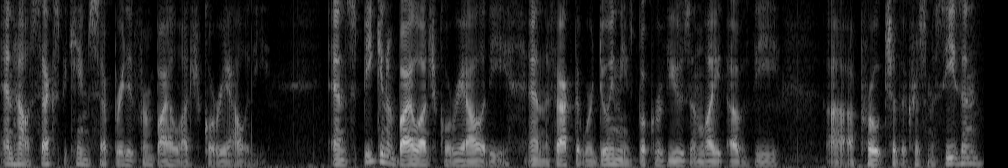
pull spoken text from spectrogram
and how sex became separated from biological reality. And speaking of biological reality and the fact that we're doing these book reviews in light of the uh, approach of the Christmas season,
